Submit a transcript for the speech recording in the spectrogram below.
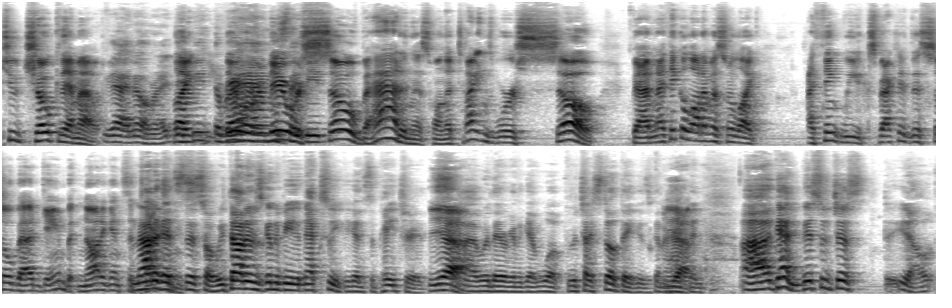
to choke them out. Yeah, I know, right? They Like beat they the Rams, were, they were beat- so bad in this one. The Titans were so bad, and I think a lot of us are like, I think we expected this so bad game, but not against the Titans. Not Texans. against this one. We thought it was going to be next week against the Patriots. Yeah. uh, where they were going to get whooped, which I still think is going to Yeah. happen. Uh, again, this was just you know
